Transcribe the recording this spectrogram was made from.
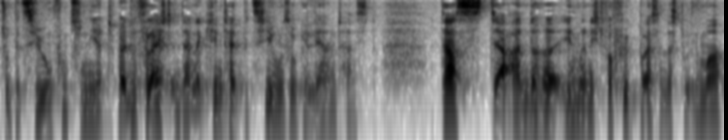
so Beziehung funktioniert, weil du vielleicht in deiner Kindheit Beziehung so gelernt hast, dass der andere immer nicht verfügbar ist und dass du immer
